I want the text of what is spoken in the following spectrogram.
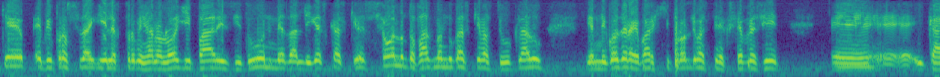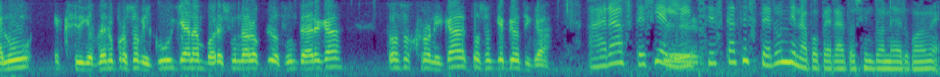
και επιπρόσθετα και οι ηλεκτρομηχανολόγοι πάλι ζητούν μεταλλικές κασκευές σε όλο το φάσμα του κασκευαστικού κλάδου. Γενικότερα υπάρχει πρόβλημα στην εξέβρεση ε, Ναι. ε, ικανού εξειδικευμένου προσωπικού για να μπορέσουν να ολοκληρωθούν τα έργα τόσο χρονικά τόσο και ποιοτικά. Άρα αυτές οι Ε, ελλείψεις καθυστερούν την αποπεράτωση των έργων.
